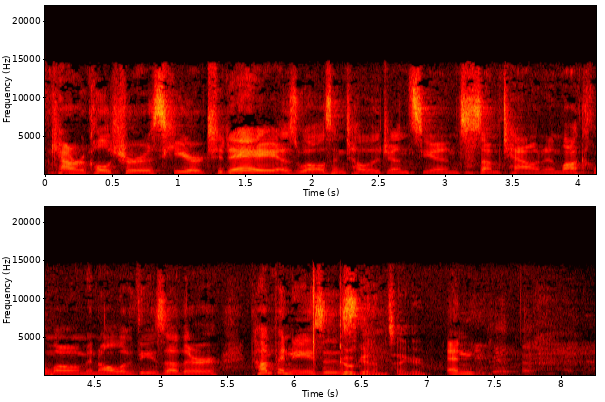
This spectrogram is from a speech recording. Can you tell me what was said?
counterculture is here today, as well as Intelligentsia and Stumptown and La Colombe and all of these other companies. Is, Go Get 'em Tiger. And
